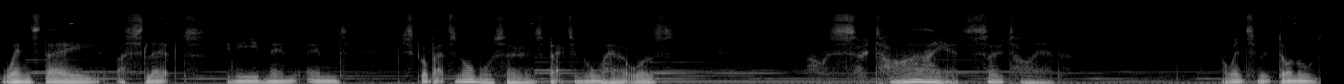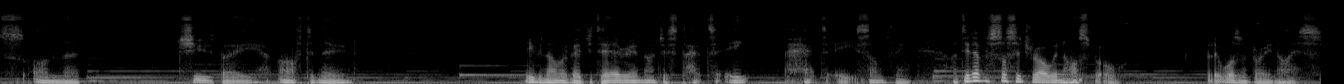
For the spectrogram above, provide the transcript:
Wednesday, I slept in the evening and just got back to normal. So everything's back to normal how it was. I was so tired, so tired. I went to McDonald's on Tuesday afternoon. Even though I'm a vegetarian, I just had to eat. Had to eat something. I did have a sausage roll in hospital, but it wasn't very nice.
